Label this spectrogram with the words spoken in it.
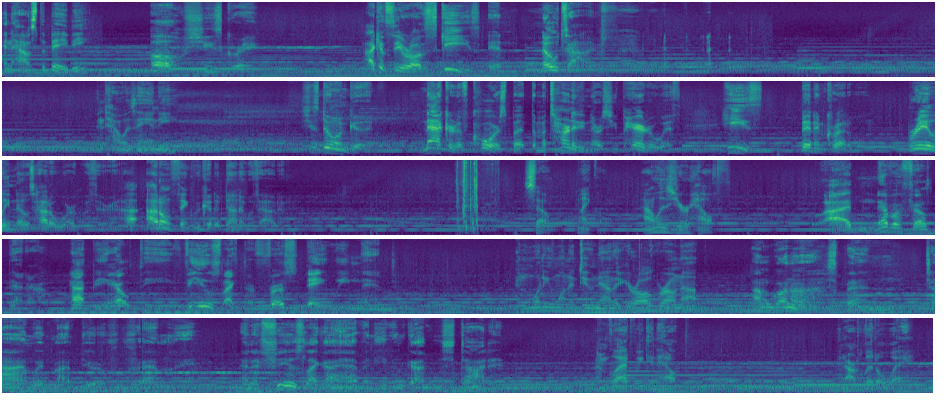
And how's the baby? Oh, she's great. I can see her on skis in no time. And how is Annie? She's doing good. Knackered, of course, but the maternity nurse you paired her with, he's been incredible. Really knows how to work with her. I, I don't think we could have done it without him. So, Michael, how is your health? I've never felt better. Happy, healthy, feels like the first day we met. And what do you want to do now that you're all grown up? I'm gonna spend time with my beautiful family. And it feels like I haven't even gotten started. I'm glad we can help. In our little way.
